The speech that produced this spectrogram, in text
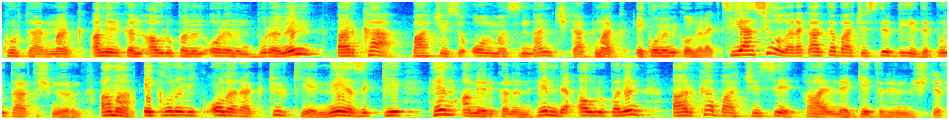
kurtarmak. Amerika'nın, Avrupa'nın, oranın, buranın arka bahçesi olmasından çıkartmak ekonomik olarak. Siyasi olarak arka bahçesidir değildir. Bunu tartışmıyorum. Ama ekonomik olarak Türkiye ne yazık ki hem Amerika'nın hem de Avrupa'nın arka bahçesi haline getirilmiştir.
